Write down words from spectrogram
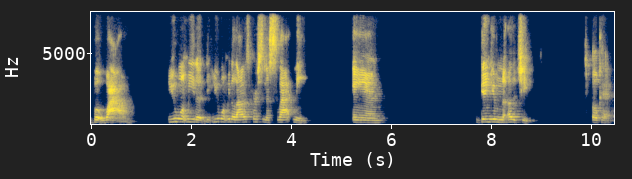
But wow, you want me to you want me to allow this person to slap me and then give him the other cheek. Okay.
